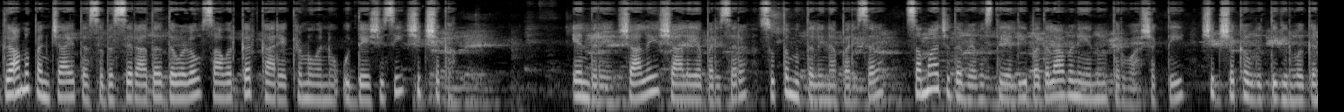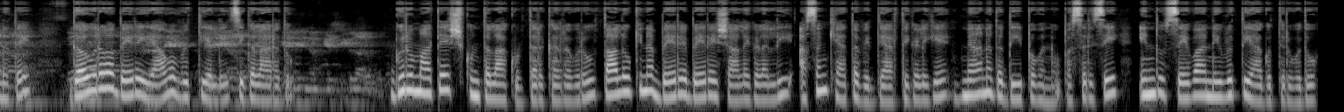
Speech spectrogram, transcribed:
ಗ್ರಾಮ ಪಂಚಾಯತ್ ಸದಸ್ಯರಾದ ದವಳೋ ಸಾವರ್ಕರ್ ಕಾರ್ಯಕ್ರಮವನ್ನು ಉದ್ದೇಶಿಸಿ ಶಿಕ್ಷಕ ಎಂದರೆ ಶಾಲೆ, ಶಾಲೆಯ ಪರಿಸರ, ಸುತ್ತಮುತ್ತಲಿನ ಪರಿಸರ, ಸಮಾಜದ ವ್ಯವಸ್ಥೆಯಲ್ಲಿ ಬದಲಾವಣೆಯನ್ನು ತರುವ ಶಕ್ತಿ, ಶಿಕ್ಷಕ ವೃತ್ತಿಗಿರುವ ಘನತೆ, ಗೌರವ ಬೇರೆ ಯಾವ ವೃತ್ತಿಯಲ್ಲಿ ಸಿಗಲಾರದು. ಗುರುಮಾತೇಶ್ ಕುಂತಲಾ ಕುಡ್ತರ್ಕರ್ ಅವರು ತಾಲೂಕಿನ ಬೇರೆ ಬೇರೆ ಶಾಲೆಗಳಲ್ಲಿ ಅಸಂಖ್ಯಾತ ವಿದ್ಯಾರ್ಥಿಗಳಿಗೆ ಜ್ಞಾನದ ದೀಪವನ್ನು ಪಸರಿಸಿ ಇಂದು ಸೇವಾ ನಿವೃತ್ತಿಯಾಗುತ್ತಿರುವುದು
